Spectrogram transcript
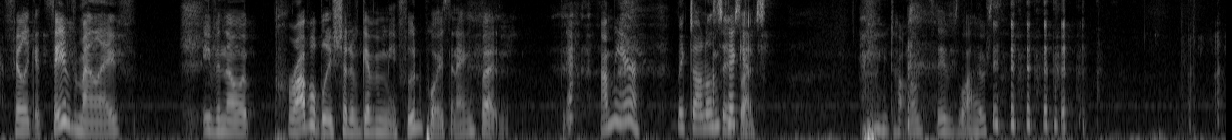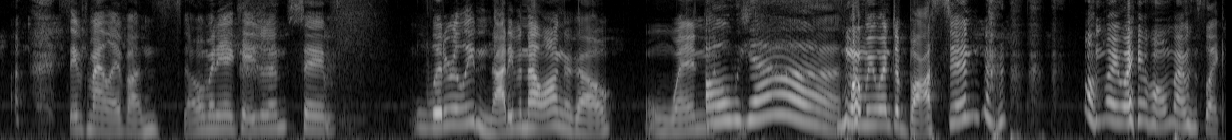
I feel like it saved my life even though it probably should have given me food poisoning, but yeah, I'm here. McDonald's I'm saves kicking. lives. McDonald's saves lives. Saved my life on so many occasions. Same. Literally not even that long ago. When Oh yeah. when we went to Boston on my way home, I was like,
